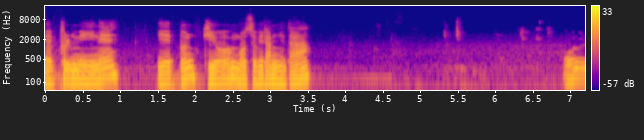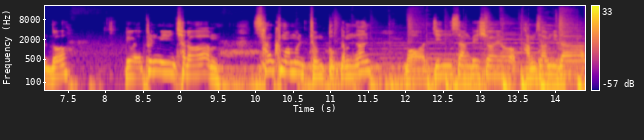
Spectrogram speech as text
애플미인의 예쁜 귀여운 모습이랍니다. 오늘도 이 애플미인처럼 상큼함을 듬뿍 담는 멋진 일상 되시어요. 감사합니다.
